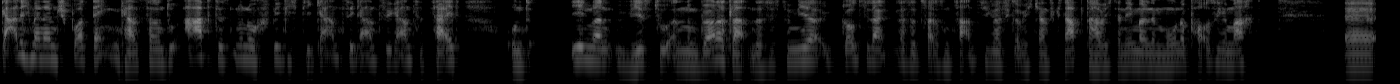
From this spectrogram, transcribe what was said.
gar nicht mehr an einen Sport denken kannst, sondern du arbeitest nur noch wirklich die ganze, ganze, ganze Zeit und irgendwann wirst du an einem Burnout landen. Das ist bei mir, Gott sei Dank, also 2020 war es, glaube ich, ganz knapp. Da habe ich dann eben mal einen Monat gemacht. Äh,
